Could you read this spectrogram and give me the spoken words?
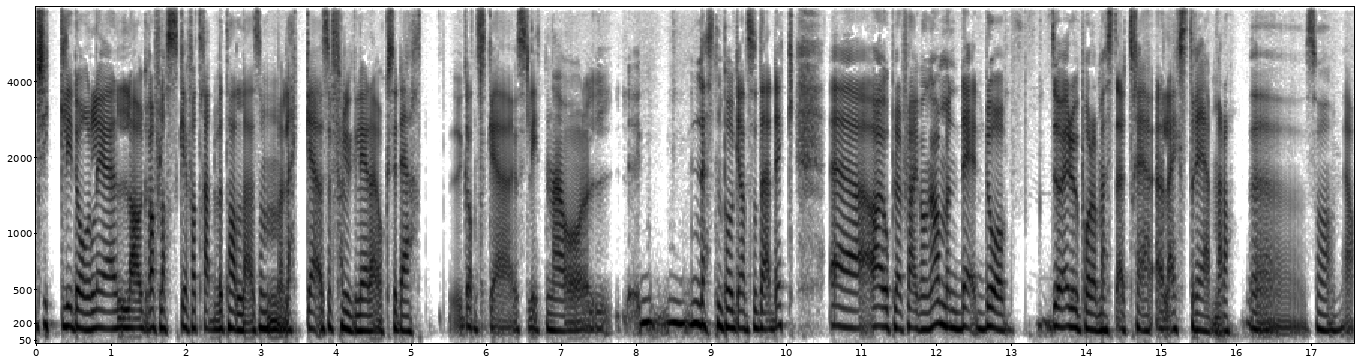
skikkelig dårlige lagra flasker fra 30-tallet som lekker. Selvfølgelig er de oksidert ganske slitne og nesten på grensa til eddik. Eh, har jeg opplevd flere ganger, men det, da, da er du på det mest outre, eller ekstreme, da. Eh, så ja.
